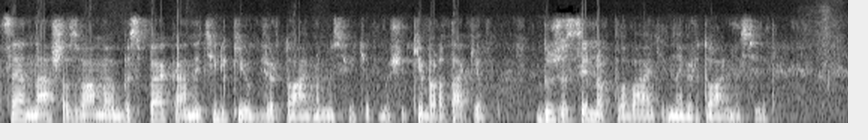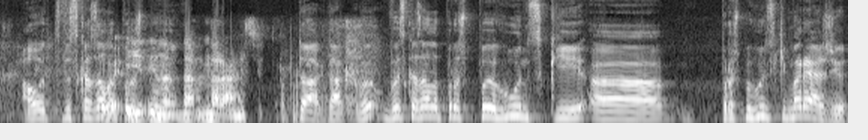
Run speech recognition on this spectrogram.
це наша з вами безпека не тільки в віртуальному світі, тому що кібератаки дуже сильно впливають і на віртуальний світ. А от ви сказали Ой, про і, і на, на, на реальний світ. Так, так. Ви, ви сказали про шпигунські, е, про шпигунські мережі.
